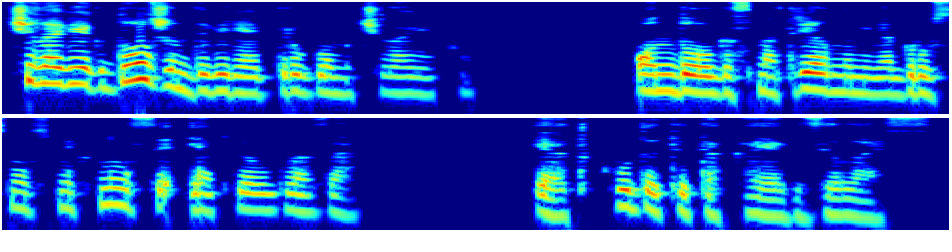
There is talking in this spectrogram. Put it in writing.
Человек должен доверять другому человеку. Он долго смотрел на меня, грустно усмехнулся и отвел глаза. И откуда ты такая взялась?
